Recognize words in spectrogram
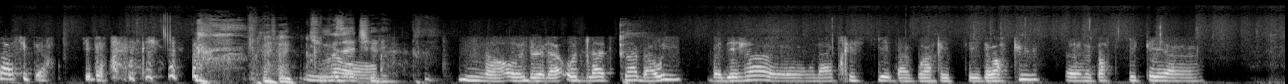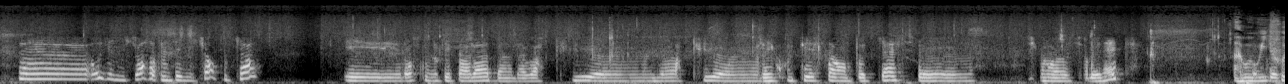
Ah, super, super. Tu nous Non. aides, chérie. Non, au-delà, au-delà de ça, bah oui. Bah déjà, euh, on a apprécié d'avoir été, d'avoir pu euh, participer euh, aux émissions, certaines émissions en tout cas. Et lorsqu'on n'était pas là, ben, d'avoir pu, d'avoir pu réécouter ça en podcast sur, sur le net. Ah oui, oui, il faut,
